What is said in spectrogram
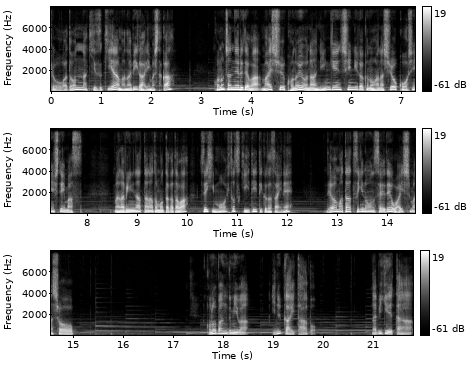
今日はどんな気づきや学びがありましたか？このチャンネルでは毎週このような人間心理学のお話を更新しています。学びになったなと思った方は、ぜひもう一つ聞いていってくださいね。ではまた次の音声でお会いしましょう。この番組は、犬飼ターボ、ナビゲーター、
